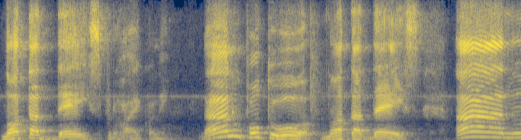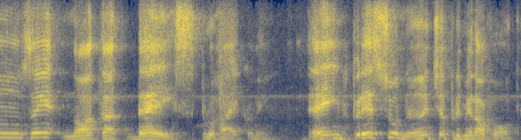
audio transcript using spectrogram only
Nota 10 para o Raikkonen. Ah, não pontuou. Nota 10. Ah, não sei. Nota 10 para o Raikkonen. É impressionante a primeira volta.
